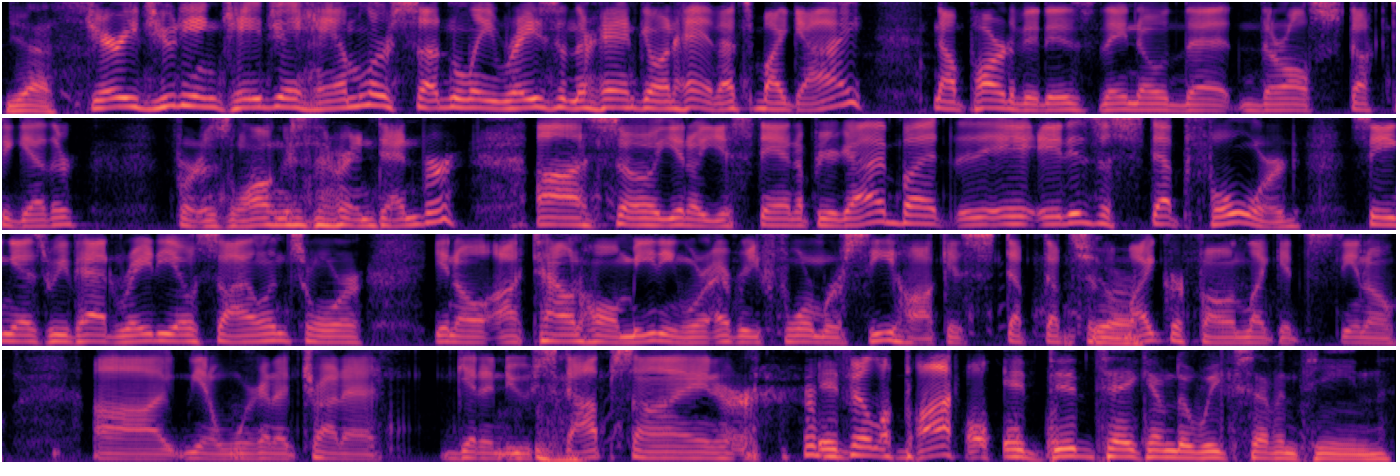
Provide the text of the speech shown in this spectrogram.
Yes. Jerry Jeudy and KJ Hamler suddenly raising their hand, going, "Hey, that's my guy." Now, part of it is they know that they're all stuck together for as long as they're in Denver. Uh, so, you know, you stand up for your guy, but it, it is a step forward, seeing as we've had radio silence or, you know, a town hall meeting where every former Seahawk has stepped up to the microphone like it's, you know, uh, you know, we're going to try to get a new stop sign or It- fill a bottle. It did take him to week 17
